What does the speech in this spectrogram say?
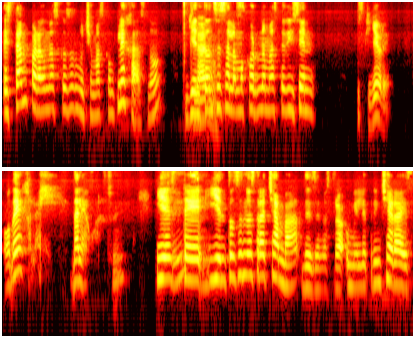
están para unas cosas mucho más complejas, ¿no? Y Claro. entonces a lo mejor nomás te dicen, pues que llore, o déjala ahí, dale agua. Sí. Y este, sí. y entonces nuestra chamba, desde nuestra humilde trinchera, es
